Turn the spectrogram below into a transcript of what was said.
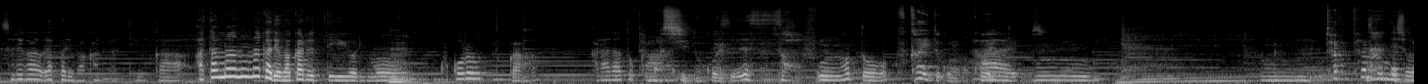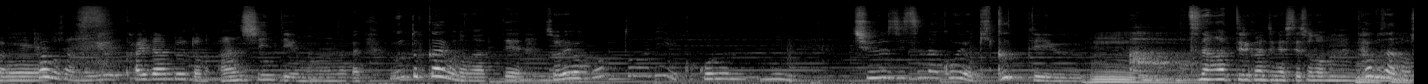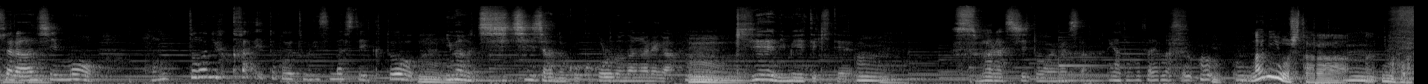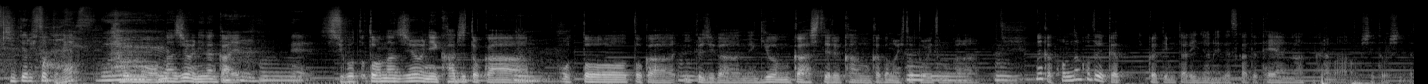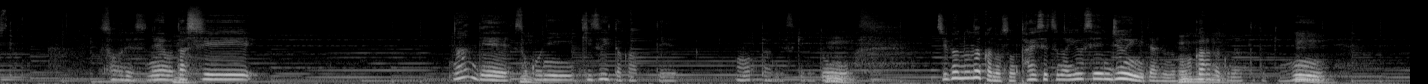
それがやっぱり分かったっていうか頭の中で分かるっていうよりも、うん、心とか体とか。魂の声そう、うん、もっと。深いところの声ですね。はい。たなんでしょうね。タオさんの言う階段ルートの安心っていうものの中にうんと深いものがあってそれは本当に心に忠実な声を聞くっていうつながってる感じがしてそのタブさんのおっしゃる安心も本当に深いところで研ぎ澄ましていくと、今のちちいちゃんのこう心の流れが綺麗に見えてきて。素晴らしいと思いました。ありがとうございます。何をしたら、今ほら聞いてる人ってね、多分もう同じようになんか、ね、仕事と同じように家事とか、夫とか育児がね業務化してる感覚の人と多いと思うから、なんかこんなことやってみたらいいんじゃないですかって提案があったらば教えてほしいんですけど。そうですね。私、なんでそこに気づいたかって思ったんですけれど。自分の中のその大切な優先順位みたいなのが分からなくなった時に、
